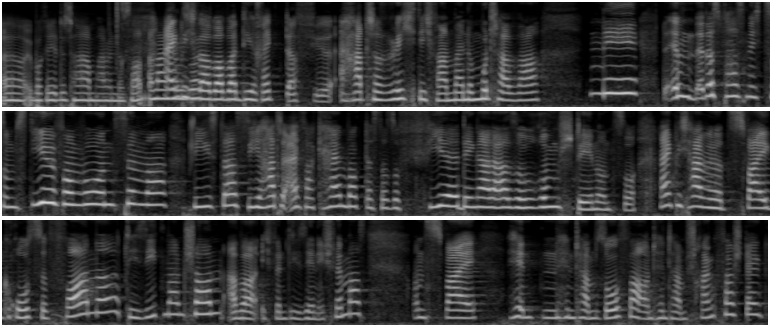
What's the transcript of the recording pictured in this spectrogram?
äh, überredet haben, haben wir eine Soundanlage. Eigentlich besorgt. war aber direkt dafür. Er hatte richtig Fahren. Meine Mutter war nee, das passt nicht zum Stil vom Wohnzimmer, dies, das. Sie hatte einfach keinen Bock, dass da so vier Dinger da so rumstehen und so. Eigentlich haben wir nur zwei große vorne, die sieht man schon, aber ich finde, die sehen nicht schlimm aus. Und zwei hinten hinterm Sofa und hinterm Schrank versteckt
